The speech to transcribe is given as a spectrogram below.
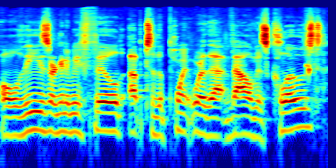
All these are going to be filled up to the point where that valve is closed.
